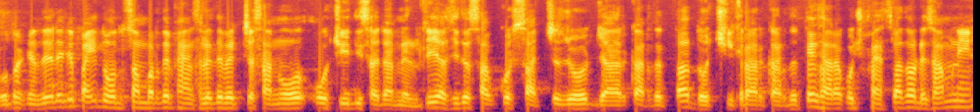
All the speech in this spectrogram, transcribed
ਉਹ ਤਾਂ ਕਹਿੰਦੇ ਨੇ ਕਿ ਭਾਈ 2 ਦਸੰਬਰ ਦੇ ਫੈਸਲੇ ਦੇ ਵਿੱਚ ਸਾਨੂੰ ਉਹ ਉਹ ਚੀਜ਼ ਦੀ ਸਜ਼ਾ ਮਿਲ ਰਹੀ ਹੈ। ਅਸੀਂ ਤਾਂ ਸਭ ਕੁਝ ਸੱਚ ਜੋ ਜ਼ਾਹਿਰ ਕਰ ਦਿੱਤਾ ਦੋਸ਼ੀ ਕਰਾਰ ਕਰ ਦਿੱਤੇ ਸਾਰਾ ਕੁਝ ਫੈਸਲਾ ਤੁਹਾਡੇ ਸਾਹਮਣੇ ਹੈ।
